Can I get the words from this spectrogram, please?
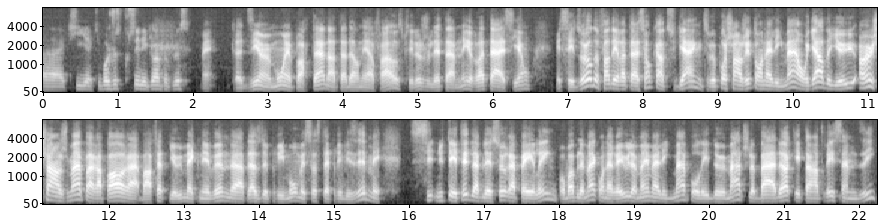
euh, qui, qui, va juste pousser les gars un peu plus tu as dit un mot important dans ta dernière phrase, puis là, je voulais t'amener rotation. Mais c'est dur de faire des rotations quand tu gagnes. Tu ne veux pas changer ton alignement. On regarde, il y a eu un changement par rapport à. Ben, en fait, il y a eu McNevin à la place de Primo, mais ça, c'était prévisible. Mais si n'eût été de la blessure à Payling, probablement qu'on aurait eu le même alignement pour les deux matchs. Le Baddock est entré samedi.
